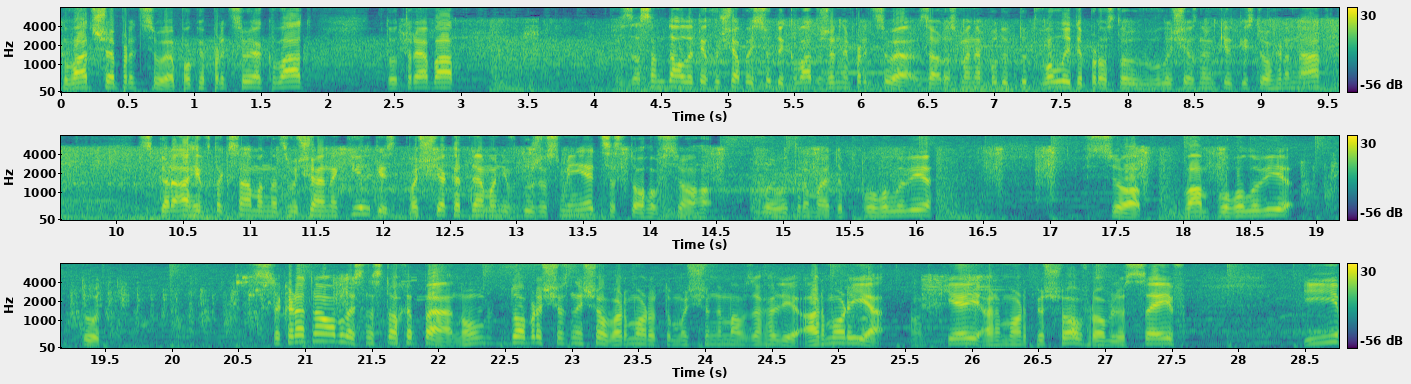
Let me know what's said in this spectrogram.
Квад ще працює. Поки працює квад, то треба засандалити хоча б сюди. Квад вже не працює. Зараз мене будуть тут валити просто величезною кількістю гранат. Скрагів так само надзвичайна кількість. Пащека демонів дуже сміється з того всього. Ви отримаєте по голові. Все, вам по голові тут. Секретна область на 100 хп. Ну, добре, що знайшов армору, тому що нема взагалі. Армор є. Окей, армор пішов, роблю сейф. І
